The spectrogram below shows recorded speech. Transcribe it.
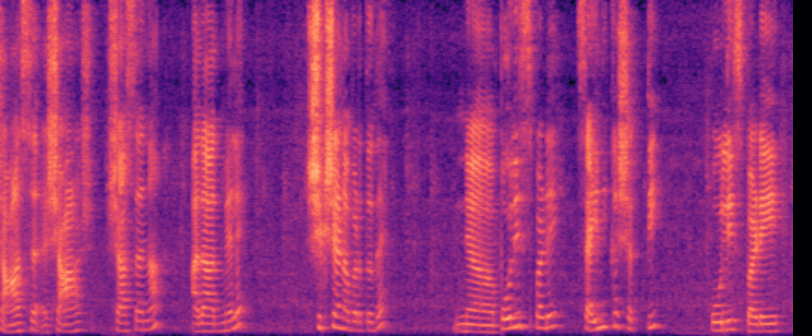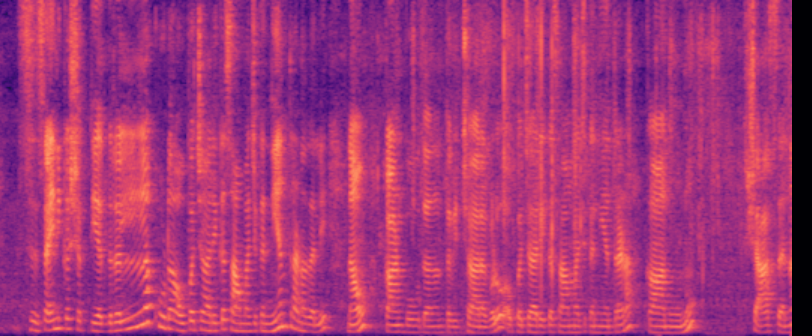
ಶಾಸ ಶಾಸ್ ಶಾಸನ, ಅದಾದಮೇಲೆ ಶಿಕ್ಷಣ ಬರ್ತದೆ. ಪೊಲೀಸ್ ಪಡೆ, ಸೈನಿಕ ಶಕ್ತಿ, ಪೊಲೀಸ್ ಪಡೆ ಸೈನಿಕ ಶಕ್ತಿ ಅದರೆಲ್ಲ ಕೂಡ ಔಪಚಾರಿಕ ಸಾಮಾಜಿಕ ನಿಯಂತ್ರಣದಲ್ಲಿ ನಾವು ಕಾಣಬಹುದಾದಂಥ ವಿಚಾರಗಳು. ಔಪಚಾರಿಕ ಸಾಮಾಜಿಕ ನಿಯಂತ್ರಣ, ಕಾನೂನು, ಶಾಸನ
